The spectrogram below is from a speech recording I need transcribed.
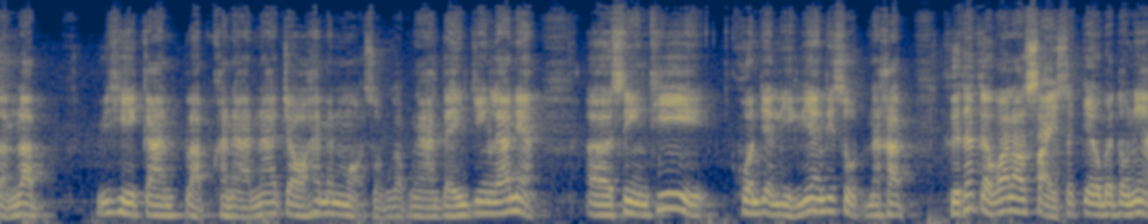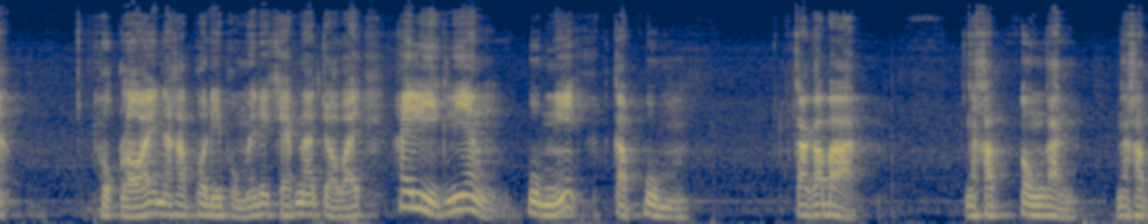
สำหรับวิธีการปรับขนาดหน้าจอให้มันเหมาะสมกับงาน แต่จริงๆแล้วเนี่ยสิ่งที่ควรจะหลีกเลี่ยงที่สุดนะครับ คือถ้าเกิดว่าเราใส่สเกลไปตรงเนี้ย 600 นะครับ พอดีผมไม่ได้แคปหน้าจอไว้ ให้หลีกเลี่ยงปุ่มนี้กับปุ่มกากบาทนะครับ ตรงกันนะครับ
